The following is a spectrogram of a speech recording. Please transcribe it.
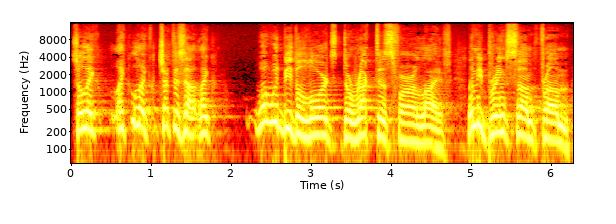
So, like, like, look, check this out. Like, what would be the Lord's directives for our life? Let me bring some from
